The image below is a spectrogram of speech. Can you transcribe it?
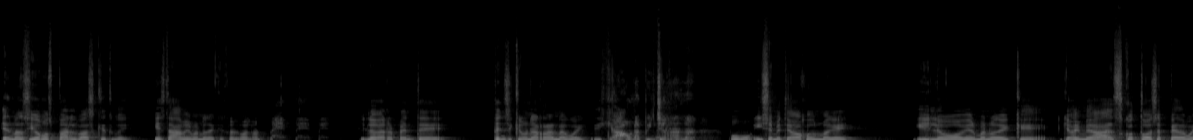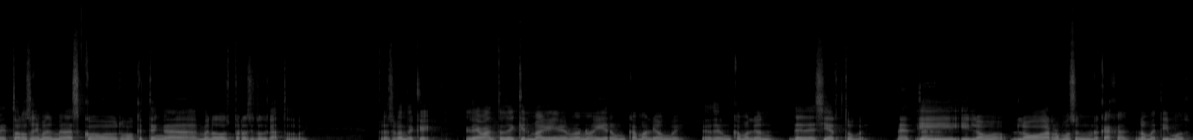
Es más, íbamos para el básquet, güey. Y estaba mi hermano de que con el balón. Pe, pe, pe. Y luego de repente pensé que era una rana, güey. Y dije, ah, una pinche rana. Pum, y se metió abajo de un maguey. Y luego mi hermano de que... A mí me da asco todo ese pedo, güey. Todos los animales me da asco lo que tenga menos los perros y los gatos, güey. Pero se cuenta que levanta de que el maguey, mi hermano, y era un camaleón, güey. Era un camaleón de desierto, güey. Y, y lo, lo agarramos en una caja, lo metimos.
